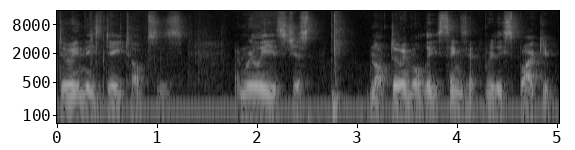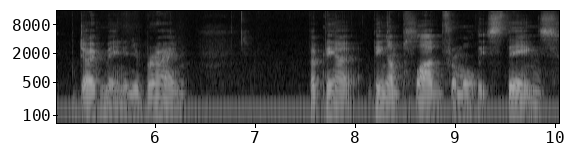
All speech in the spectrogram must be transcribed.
doing these detoxes, and really it's just not doing all these things that really spike your dopamine in your brain but being, being unplugged from all these things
